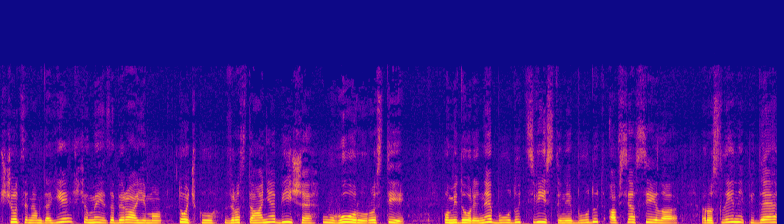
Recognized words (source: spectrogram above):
Що це нам дає? Що ми забираємо точку зростання, більше угору рости помідори не будуть, цвісти не будуть, а вся сила рослини піде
